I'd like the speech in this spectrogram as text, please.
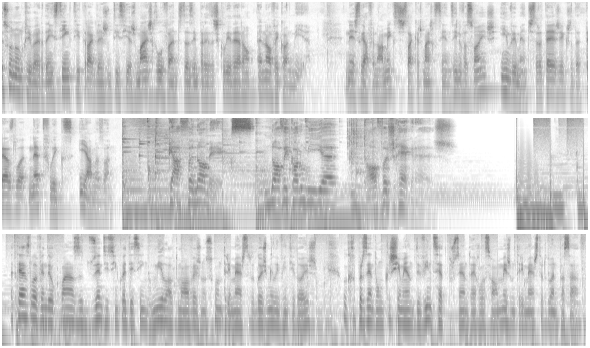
Eu sou Nuno Ribeiro da Instinct e trago-lhe as notícias mais relevantes das empresas que lideram a nova economia. Neste Gafanomics destaca as mais recentes inovações e movimentos estratégicos da Tesla, Netflix e Amazon. Gafanomics. Nova economia, novas regras. Tesla vendeu quase 255 mil automóveis no segundo trimestre de 2022, o que representa um crescimento de 27% em relação ao mesmo trimestre do ano passado.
